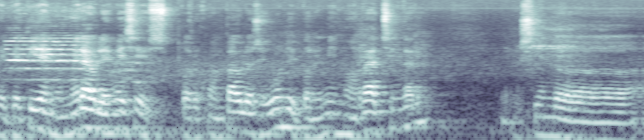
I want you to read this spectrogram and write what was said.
repetida innumerables veces por Juan Pablo II y por el mismo Ratzinger, siendo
